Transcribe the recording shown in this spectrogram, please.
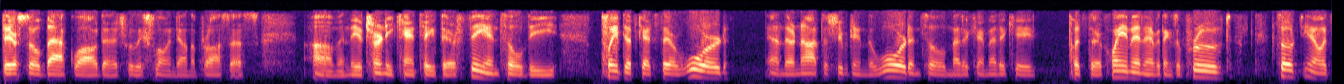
they're so backlogged that it's really slowing down the process, um, and the attorney can't take their fee until the plaintiff gets their award, and they're not distributing the award until Medicare Medicaid puts their claim in and everything's approved. So you know it's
